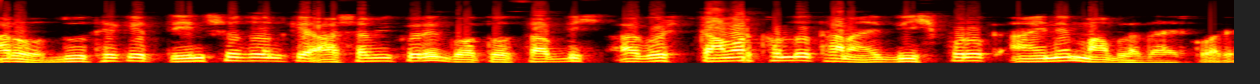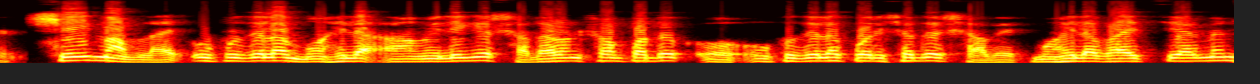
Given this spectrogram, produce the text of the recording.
আরও দু থেকে তিনশো জনকে আসামি করে গত ছাব্বিশ আগস্ট কামারখন্দ থানায় বিস্ফোরক আইনে মামলা দায়ের করেন। সেই মামলায় উপজেলা মহিলা আওয়ামী লীগের সাধারণ সম্পাদক ও উপজেলা পরিষদের সাবেক মহিলা ভাইস চেয়ারম্যান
